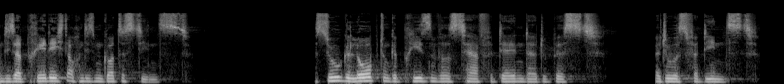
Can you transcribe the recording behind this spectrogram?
In dieser Predigt, auch in diesem Gottesdienst. Dass du gelobt und gepriesen wirst, Herr, für den, der du bist, weil du es verdienst.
